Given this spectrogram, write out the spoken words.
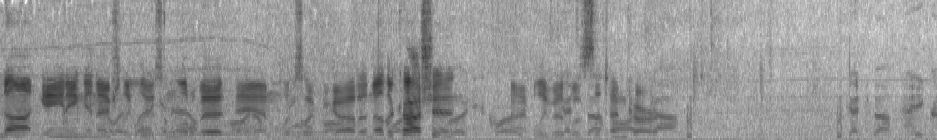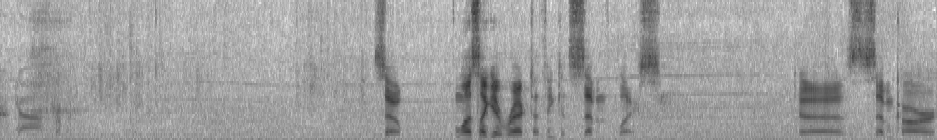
Not gaining and actually losing a little bit, and looks like we got another caution. I believe it was the 10 car. So, unless I get wrecked, I think it's seventh place. Because seven car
